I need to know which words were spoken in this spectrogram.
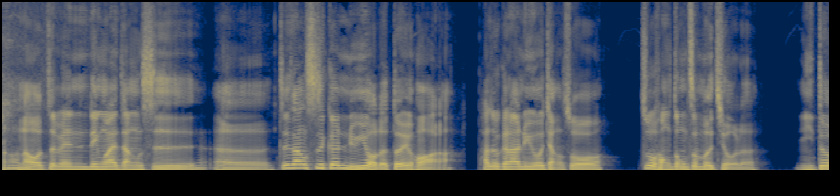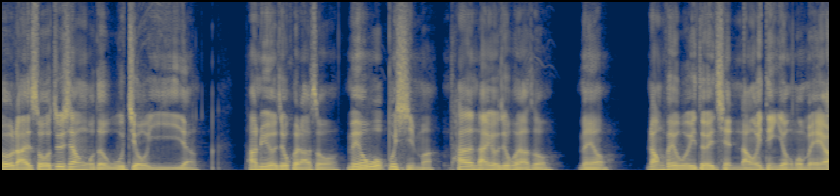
好，那我这边另外一张是，呃，这张是跟女友的对话啦，他就跟他女友讲说。做房东这么久了，你对我来说就像我的五九一一样。他女友就回答说：“没有我不行吗？”他的男友就回答说：“没有，浪费我一堆钱，然后一点用都没有。”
